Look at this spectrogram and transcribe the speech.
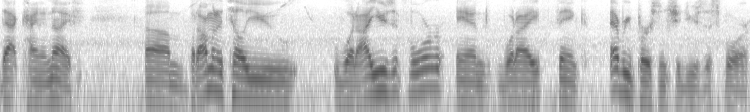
that kind of knife. Um, but I'm going to tell you what I use it for and what I think every person should use this for.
